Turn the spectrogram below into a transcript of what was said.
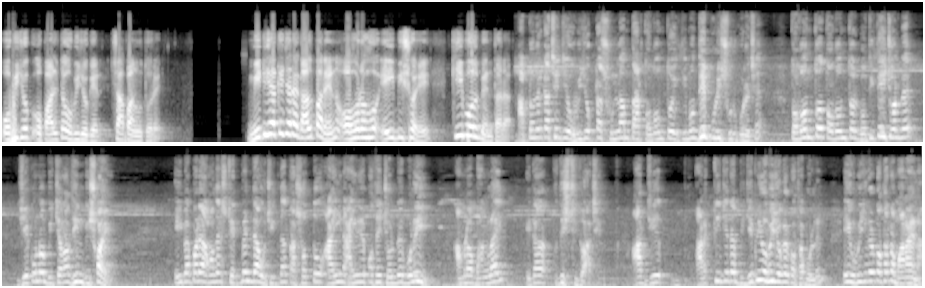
অভিযোগ ও পাল্টা অভিযোগের চাপান উতরে মিডিয়াকে যারা গাল পারেন অহরহ এই বিষয়ে কি বলবেন তারা? আপনাদের কাছে যে অভিযোগটা শুনলাম তার তদন্ত ইতিমধ্যেই পুলিশ শুরু করেছে। তদন্ত তদন্তর গতিতেই চলবে। যে কোনো বিচারাধীন বিষয়ে এই ব্যাপারে আমাদের স্টেটমেন্ট দেওয়া উচিত না, তা সত্ত্বেও আইন আইনের পথে চলবে বলেই আমরা বাংলায় এটা প্রতিষ্ঠিত আছে আর যে, আরেকটি যেটা বিজেপির অভিযোগের কথা বললেন, এই অভিযোগের কথাটা মানায় না।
